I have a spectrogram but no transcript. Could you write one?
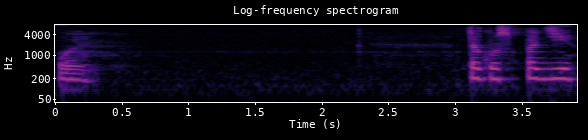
Ой. Да господи.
